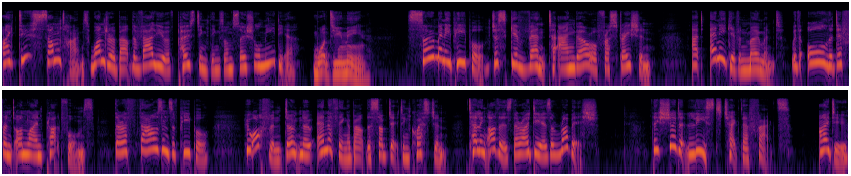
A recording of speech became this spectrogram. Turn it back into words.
I do sometimes wonder about the value of posting things on social media. What do you mean? So many people just give vent to anger or frustration. At any given moment, with all the different online platforms, there are thousands of people who often don't know anything about the subject in question, telling others their ideas are rubbish. They should at least check their facts. I do.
